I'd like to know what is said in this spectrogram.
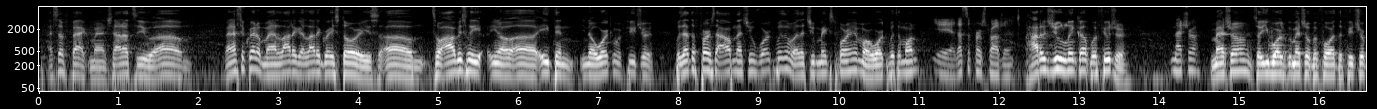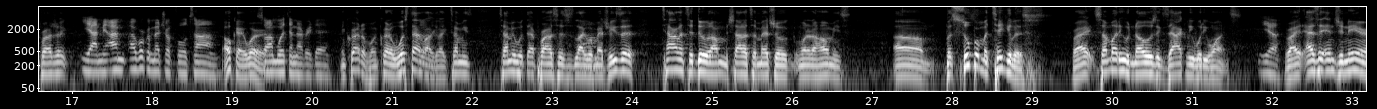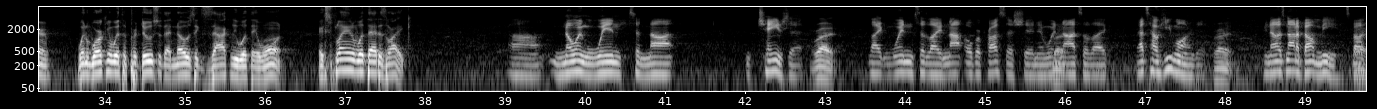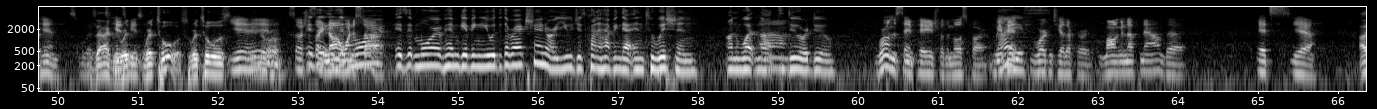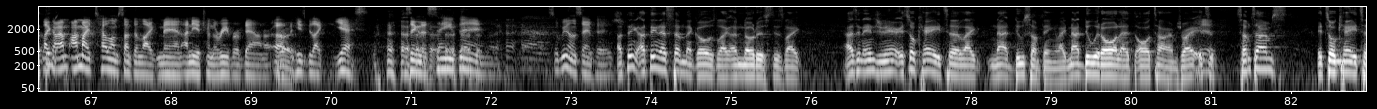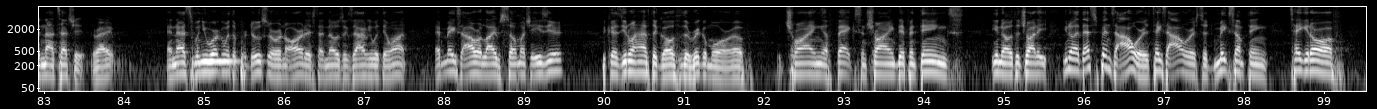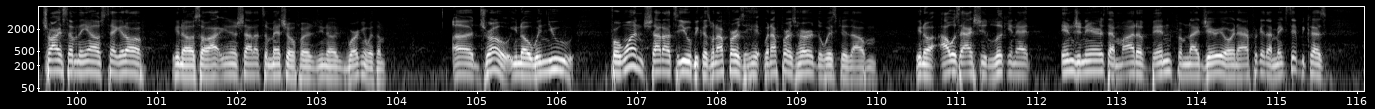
That's a fact, man. Shout out to you. Um, man, that's incredible, man. A lot of a lot of great stories. Um, so obviously, you know, uh, Ethan, you know, working with Future, was that the first album that you've worked with him, or that you mixed for him, or worked with him on? Yeah, that's the first project. How did you link up with Future? Metro. Metro. So you worked with Metro before the Future project? Yeah, I mean, I'm, I work with Metro full time. Okay, word. So I'm with him every day. Incredible, incredible. What's that So- like? Like, tell me, tell me what that process is like with Um, Metro. He's a talented dude. I'm shout out to Metro, one of the homies, um, but super meticulous, right? Somebody who knows exactly what he wants, Yeah. right? As an engineer, when working with a producer that knows exactly what they want, explain what that is like. Uh, knowing when to not change that. Right, Like when to like not overprocess shit and when Right. not to like. That's how he wanted it. right. You know, it's not about me. It's about Right. him. It's, it's Exactly. his We're, music. we're tools. We're tools. yeah, in yeah. the room. So it's just Is like it, no is one want to more? stop. Is it more of him giving you the direction, or are you just kind of having that intuition on what not Um, to do or do? We're on the same page for the most part. We've Nice. been working together for long enough now that it's yeah. I Like I'm, I might tell him something like, "Man, I need to turn the reverb down or up," Right. and he's be like, "Yes," singing the same thing. So we're on the same page. I think I think that's something that goes like unnoticed. Is like, as an engineer, it's okay to like not do something, like not do it all at all times, right? It's sometimes it's okay to not touch it, right? And that's when you're working with a producer or an artist that knows exactly what they want. It makes our life so much easier because you don't have to go through the rigmarole of trying effects and trying different things, you know, to try to, you know, that spends hours. It takes hours to make something, take it off, try something else, take it off, you know. So I, you know, shout out to Metro for you know working with them. Uh, Dro, you know, when you, for one, shout out to you because when I first hit, when I first heard the WizKid's album, you know, I was actually looking at engineers that might have been from Nigeria or in Africa that mixed it because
